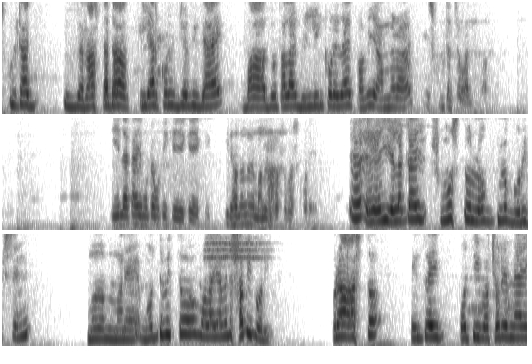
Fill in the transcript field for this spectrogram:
স্কুলটা রাস্তাটা ক্লিয়ার করে যদি দেয় বা দোতলায় বিল্ডিং করে দেয় তবেই আমরা স্কুলটা চালাতে পারব। এই এলাকায় মোটামুটি কে ধরনের মানুষ বসবাস করে? এই এলাকায় সমস্ত লোকগুলো গরিব শ্রেণি মানে মধ্যবিত্ত বলা যাবে না সবই গরিব। ওরা আসতো কিন্তু এই প্রতি বছরের ন্যায়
